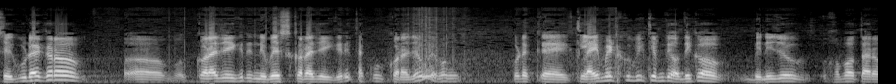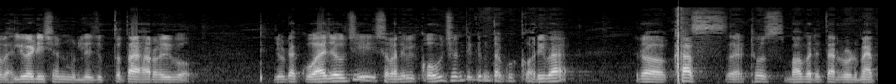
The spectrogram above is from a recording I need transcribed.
ସେଗୁଡ଼ାକର କରାଯାଇକିରି ନିବେଶ କରାଯାଇକିରି ତାକୁ କରାଯାଉ ଏବଂ ଗୋଟେ କ୍ଲାଇମେଟ୍କୁ ବି କେମିତି ଅଧିକ ବିନିଯୋଗ ହେବ ତାର ଭ୍ୟାଲ୍ୟୁ ଆଡିସନ୍ ମୂଲ୍ୟଯୁକ୍ତ ତାହା ରହିବ ଯେଉଁଟା କୁହାଯାଉଛି ସେମାନେ ବି କହୁଛନ୍ତି କିନ୍ତୁ ତାକୁ କରିବା ର ଖାସ୍ ଠୋସ୍ ଭାବରେ ତାର ରୋଡମ୍ୟାପ୍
